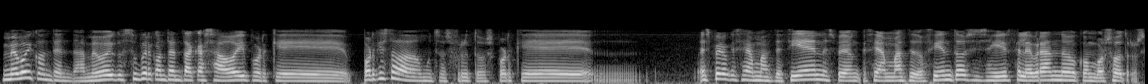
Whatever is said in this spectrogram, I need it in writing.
Me voy contenta, me voy súper contenta a casa hoy porque, porque esto ha dado muchos frutos, porque mm, espero que sean más de 100, espero que sean más de 200 y seguir celebrando con vosotros.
